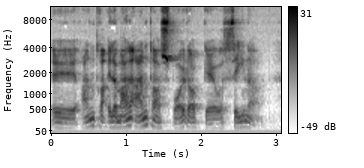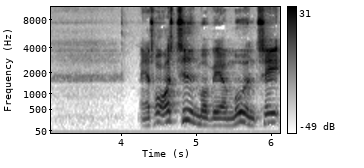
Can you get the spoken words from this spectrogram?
øh, andre, eller mange andre sprøjteopgaver senere. Men jeg tror også, tiden må være moden til,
